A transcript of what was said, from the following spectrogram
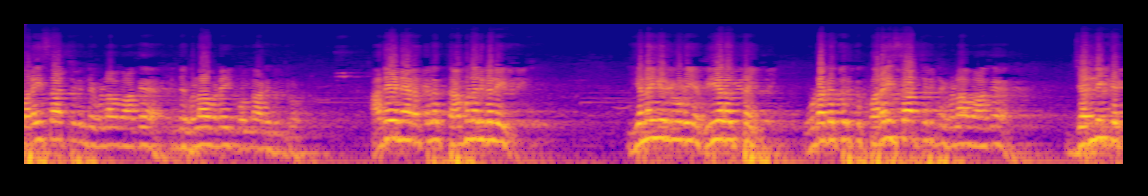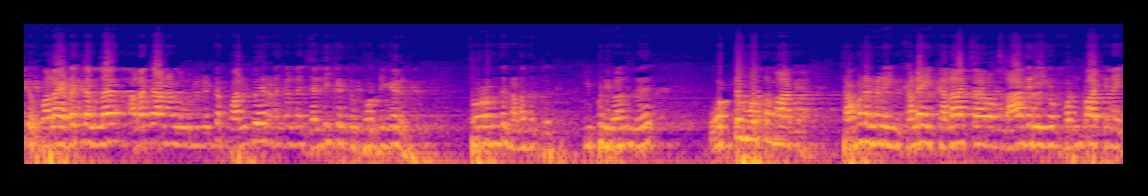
பறைசாற்றுகின்ற விழாவாக இந்த விழாவினை கொண்டாடுகின்றோம். அதே நேரத்தில் தமிழர்களின் இளைஞர்களுடைய வீரத்தை உலகத்திற்கு பறைசாற்றுகின்ற விழாவாக ஜல்லிக்கட்டு பல இடங்கள்ல அலங்காநல்லூர் உள்ளிட்ட பல்வேறு இடங்கள்ல ஜல்லிக்கட்டு போட்டிகள் தொடர்ந்து நடந்துட்டு இருக்கு. இப்படி வந்து ஒட்டுமொத்தமாக தமிழர்களின் கலை கலாச்சாரம் நாகரீகம் பண்பாட்டினை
